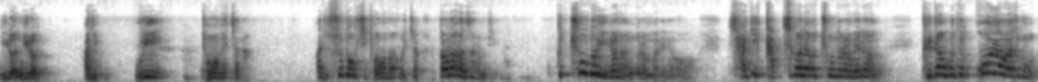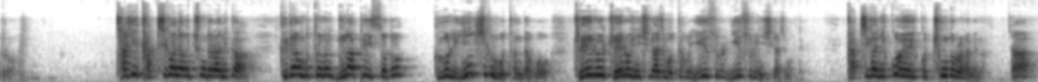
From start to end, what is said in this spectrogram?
이런 이런 아니 우리 경험했잖아. 아니 수도 없이 경험하고 있잖아. 떠나간 사람들이 그 충돌이 일어나는 거란 말이에요. 자기 가치관하고 충돌하면은 그 다음부터 꼬여가지고 못 들어. 자기 가치관하고 충돌하니까 그 다음부터는 눈앞에 있어도 그걸 인식을 못한다고. 죄를 죄로 인식하지 못하고 예수를 예수로 인식하지 못해. 가치관이 꼬여 있고 충돌을 하면은 자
